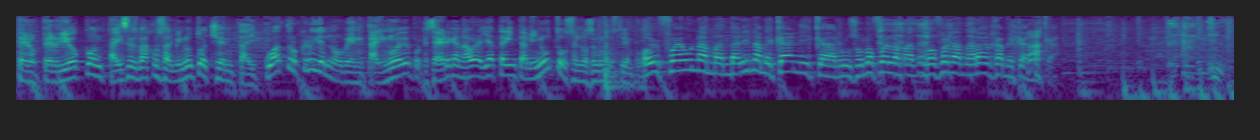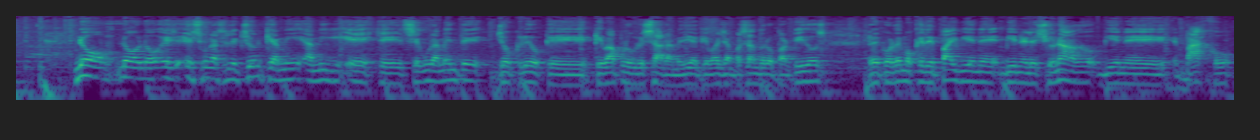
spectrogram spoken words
pero perdió con Países Bajos al minuto 84, creo, y al 99, porque se agregan ahora ya 30 minutos en los segundos tiempos. Hoy fue una mandarina mecánica, Ruso, no fue la, no fue la naranja mecánica. No, no, no, es, es una selección que a mí, a mí este, seguramente yo creo que, va a progresar a medida que vayan pasando los partidos. Recordemos que Depay viene, viene lesionado, viene bajo,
